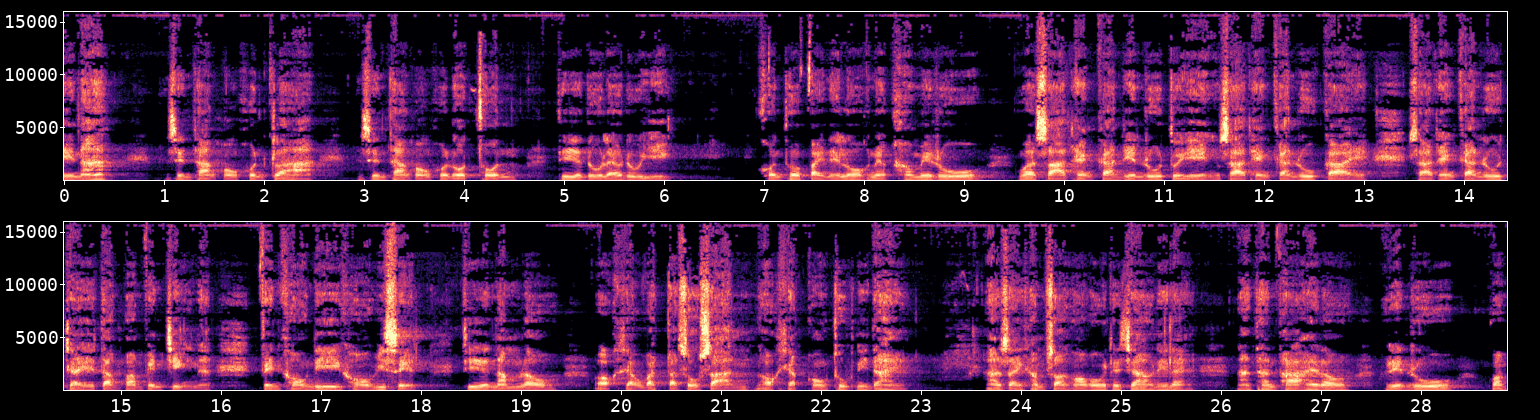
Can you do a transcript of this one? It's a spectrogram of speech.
นี้นะ เส้นทางของคนกล้า เส้นทางของคนอดทน ที่จะดูแล้วดูอีก คนทั่วไปในโลกเนี่ยเขาไม่รู้ว่าศาสตร์แห่งการเรียนรู้ตัวเอง ศาสตร์แห่งการรู้กาย ศาสตร์แห่งการรู้ใจตามความเป็นจริงนะเป็นของดีของวิเศษที่จะนำเรา ออกจากวัฏฏะสงสารออกจากกองทุกนี้ได้ อาศัยคำสอนของพระพุทธเจ้านี้แหละนะท่านพาให้เราเรียนรู้ความ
